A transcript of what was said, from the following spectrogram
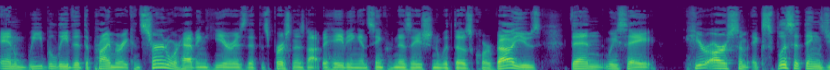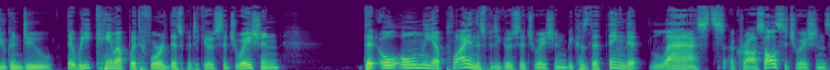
and we believe that the primary concern we're having here is that this person is not behaving in synchronization with those core values, then we say, here are some explicit things you can do that we came up with for this particular situation that will only apply in this particular situation because the thing that lasts across all situations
